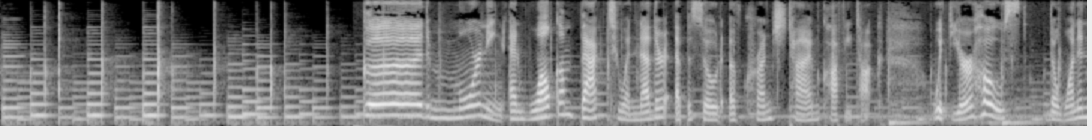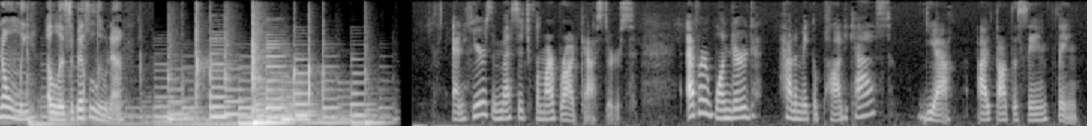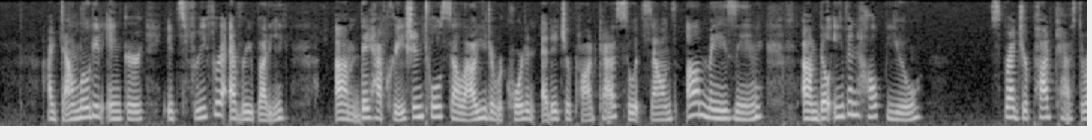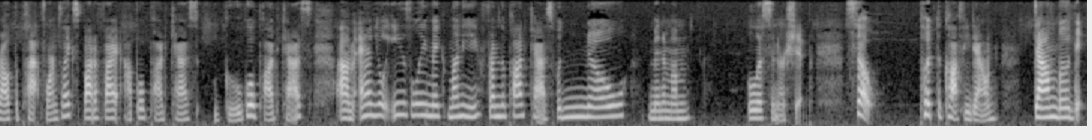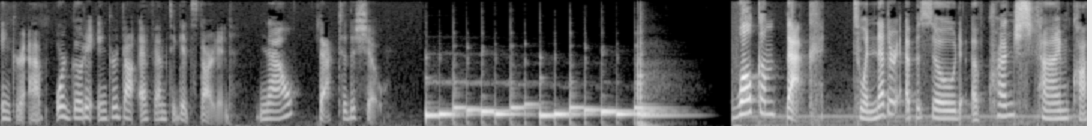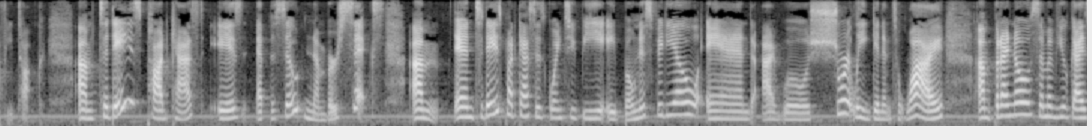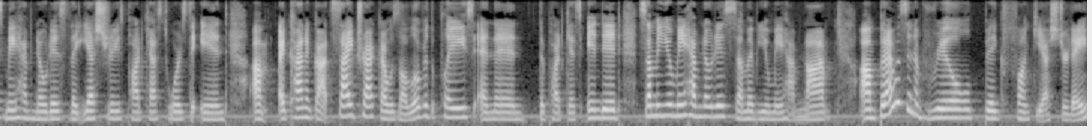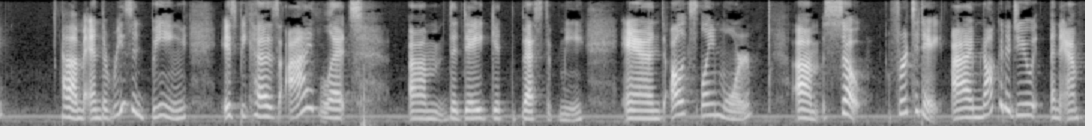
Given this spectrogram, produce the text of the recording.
Good morning, and welcome back to another episode of Crunch Time Coffee Talk with your host, the one and only Elizabeth Luna. And here's a message from our broadcasters. Ever wondered how to make a podcast? Yeah, I thought the same thing. I downloaded Anchor, it's free for everybody. Um, they have creation tools to allow you to record and edit your podcast so it sounds amazing. Um, they'll even help you spread your podcast throughout the platforms like Spotify, Apple Podcasts, Google Podcasts, um, and you'll easily make money from the podcast with no minimum listenership. So put the coffee down, download the Anchor app, or go to anchor.fm to get started. Now, back to the show. Welcome back to another episode of Crunch Time Coffee Talk. Um, today's podcast is episode number six. Um, and today's podcast is going to be a bonus video, and I will shortly get into why. Um, but I know some of you guys may have noticed that yesterday's podcast, towards the end, um, I kind of got sidetracked. I was all over the place, and then the podcast ended. Some of you may have noticed, some of you may have not. Um, but I was in a real big funk yesterday. Um, and the reason being is because I let um, the day get the best of me. And I'll explain more. Um, so, for today, I'm not going to do an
